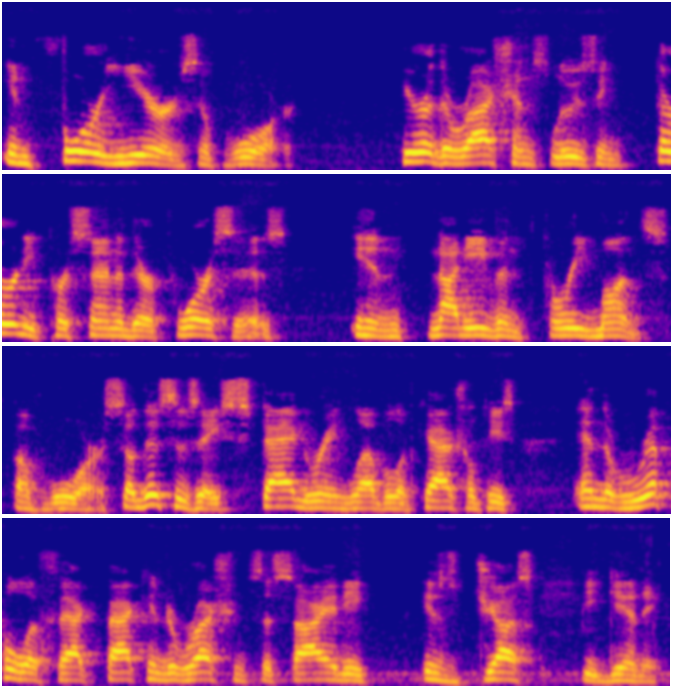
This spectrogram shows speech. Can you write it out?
in four years of war. Here are the Russians losing 30% of their forces in not even three months of war. So this is a staggering level of casualties and the ripple effect back into Russian society is just beginning.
